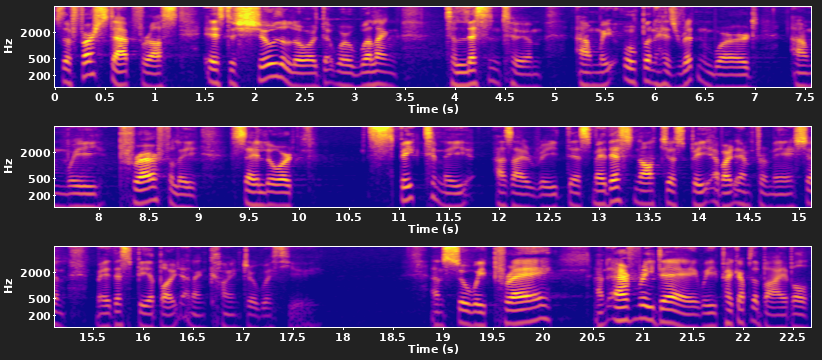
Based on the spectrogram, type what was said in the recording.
So, the first step for us is to show the Lord that we're willing to listen to Him and we open His written word and we prayerfully say, Lord, Speak to me as I read this. May this not just be about information, may this be about an encounter with you. And so we pray, and every day we pick up the Bible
